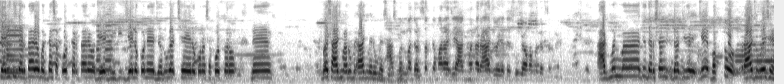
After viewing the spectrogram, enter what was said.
ચેરિટી કરતા રહો બધા સપોર્ટ કરતા રહો જે જે લોકોને જરૂરત છે એ લોકોને સપોર્ટ કરો ને બસ આજ મારું આજ મેરું મેસેજ આગમનમાં દર્શક તમારા જે આગમનના રાહ જોઈ છે શું કહેવા માંગો દર્શકને? આગમનમાં જે દર્શન જે- જે ભક્તો રાહ જોવે છે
